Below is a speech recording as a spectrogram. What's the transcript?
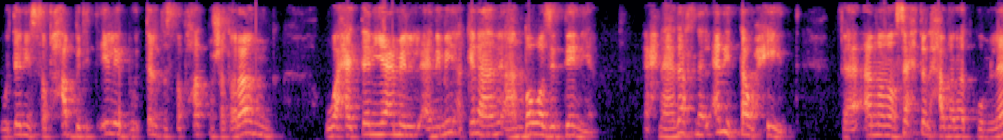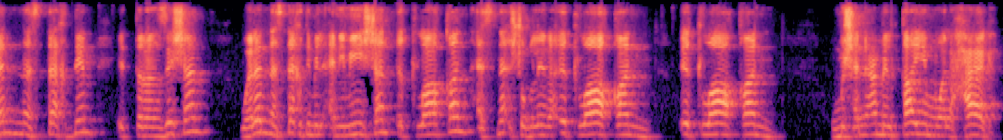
وتاني الصفحات بتتقلب والتالت الصفحات شطرنج وواحد تاني يعمل ال animation كده هنبوظ الدنيا. إحنا هدفنا الآن التوحيد. فأنا نصيحتي لحضراتكم لن نستخدم ال transition ولن نستخدم ال animation اطلاقا أثناء شغلنا اطلاقا. اطلاقا ومش هنعمل time ولا حاجة.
